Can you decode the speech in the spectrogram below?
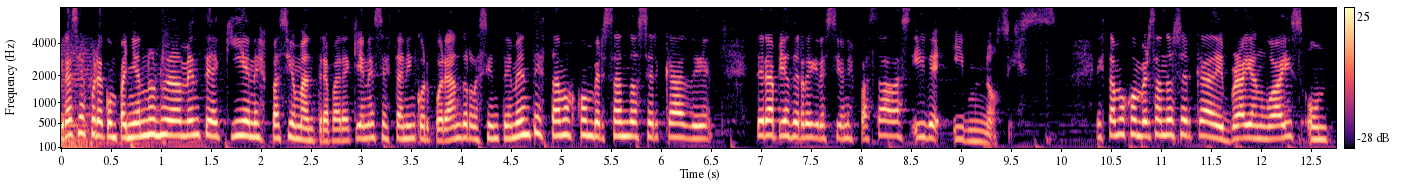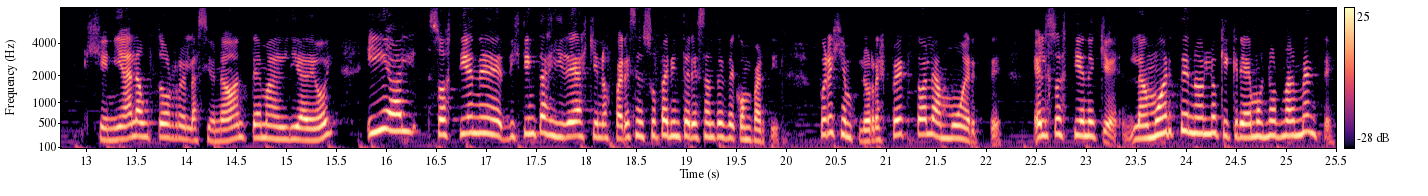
Gracias por acompañarnos nuevamente aquí en Espacio Mantra. Para quienes se están incorporando recientemente, estamos conversando acerca de terapias de regresiones pasadas y de hipnosis. Estamos conversando acerca de Brian Weiss, un genial autor relacionado al tema del día de hoy, y él sostiene distintas ideas que nos parecen súper interesantes de compartir. Por ejemplo, respecto a la muerte, él sostiene que la muerte no es lo que creemos normalmente.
